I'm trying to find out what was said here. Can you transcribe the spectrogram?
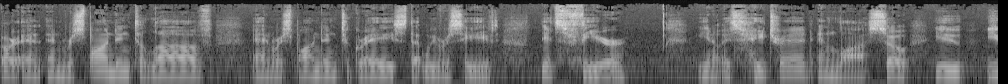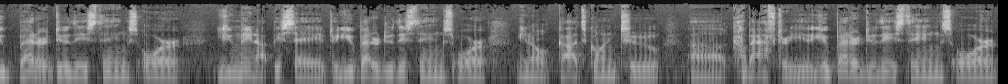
or and, and responding to love and responding to grace that we received. It's fear you know it's hatred and loss. So you you better do these things or you may not be saved or you better do these things or you know god's going to uh, come after you. You better do these things or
